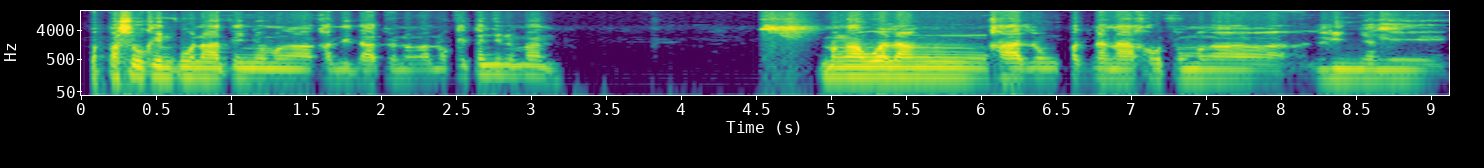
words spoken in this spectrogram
Papasukin po natin yung mga kandidato ng ano. Kita nyo naman, mga walang halong pagnanakaw itong mga linya ni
